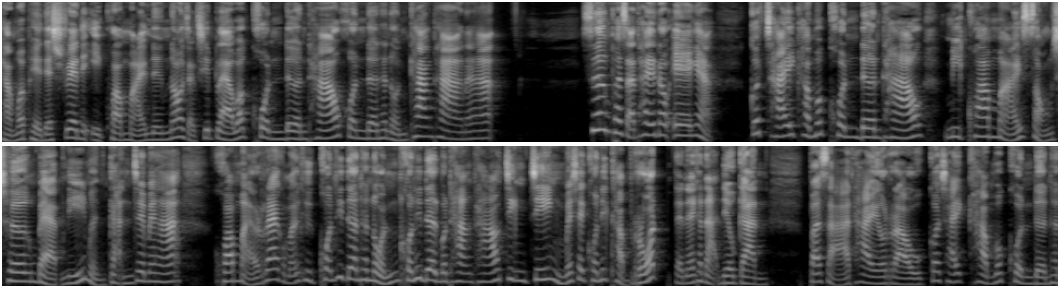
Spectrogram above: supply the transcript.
คำว่า pedestrian ในอีกความหมายหนึ่งนอกจากที่แปลว่าคนเดินเท้าคนเดินถนนข้างทางนะฮะ ซึ่งภาษาไทยเราเองอะ ก็ใช้คำว่าคนเดินเท้ามีความหมายสองเชิงแบบนี้เหมือนกันใช่ไหมฮะความหมายแรกของมันคือคนที่เดินถนน คนที่เดินบนทางเท้าจริง ๆ ไม่ใช่คนที่ขับรถ แต่ในขณะเดียวกัน ภาษาไทยเราก็ใช้คำว่าคนเดินถ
